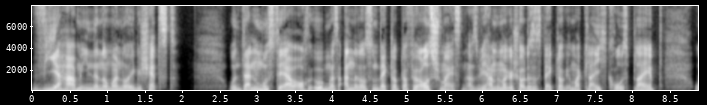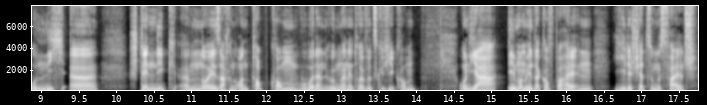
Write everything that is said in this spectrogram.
Wir haben ihn dann nochmal neu geschätzt und dann musste er auch irgendwas anderes aus dem Backlog dafür rausschmeißen. Also wir haben immer geschaut, dass das Backlog immer gleich groß bleibt und nicht äh, ständig ähm, neue Sachen on top kommen, wo wir dann irgendwann in Teufelsküche kommen. Und ja, immer im Hinterkopf behalten, jede Schätzung ist falsch,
